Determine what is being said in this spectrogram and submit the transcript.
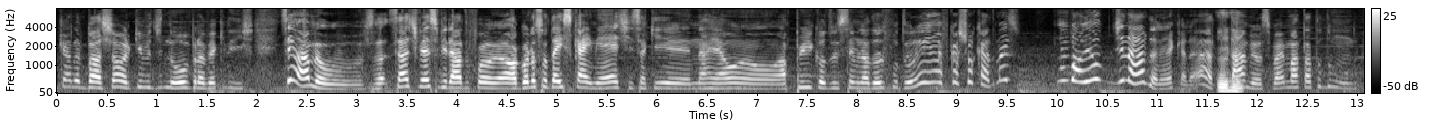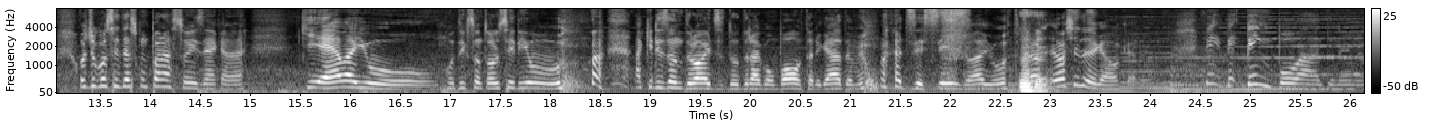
Cara, baixar o arquivo de novo pra ver aquele lixo. Sei lá, meu. Se ela tivesse virado. Agora eu sou da Skynet. Isso aqui, na real, é a prequel do Exterminador do Futuro. Eu ia ficar chocado. Mas não valeu de nada, né, cara? Ah, tá, Uhum. meu. Você vai matar todo mundo. Hoje eu gostei das comparações, né, cara? Que ela e o Rodrigo Santoro seriam aqueles androides do Dragon Ball, tá ligado? Meu, a 16 lá e outro. Uhum. Eu, eu achei legal, cara. Bem, bem, bem bolado, né, meu?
